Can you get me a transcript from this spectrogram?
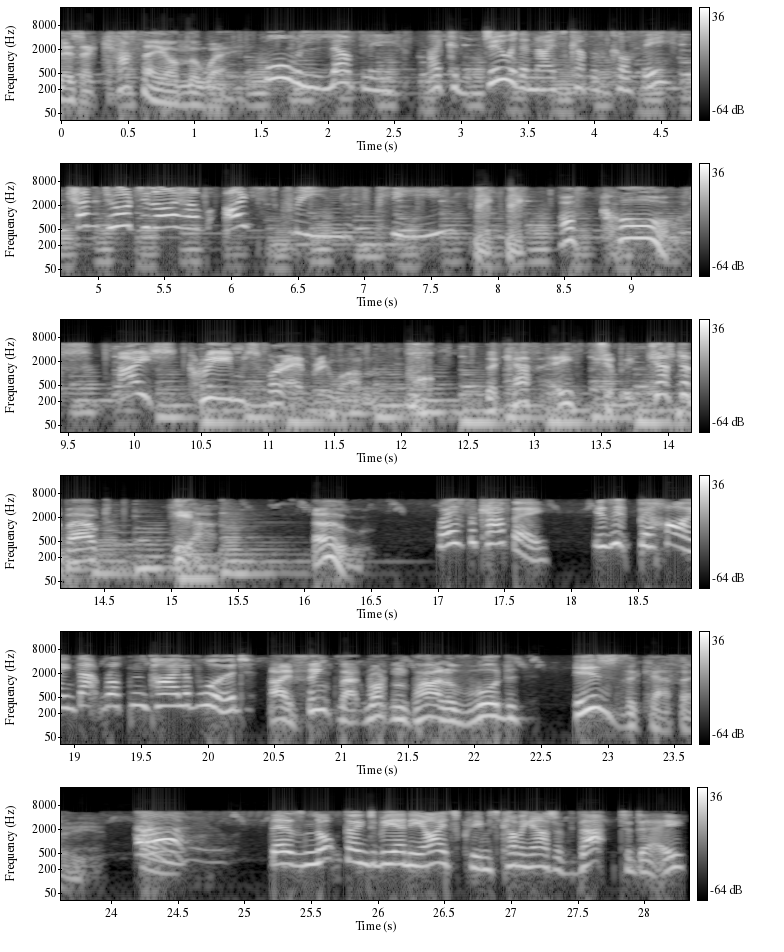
there's a cafe on the way. Oh, lovely. I could do with a nice cup of coffee. Can George and I have ice creams, please? Of course, ice creams for everyone. The cafe should be just about here. Oh, Where's the cafe? Is it behind that rotten pile of wood? I think that rotten pile of wood is the cafe. Oh. There's not going to be any ice creams coming out of that today.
